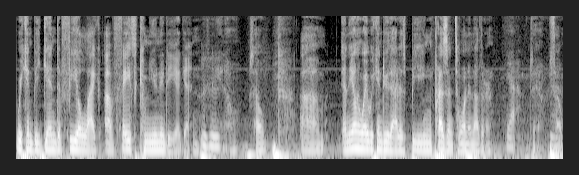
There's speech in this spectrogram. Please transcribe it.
we can begin to feel like a faith community again. Mm-hmm. You know, so um, and the only way we can do that is being present to one another. Yeah. Yeah. So.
